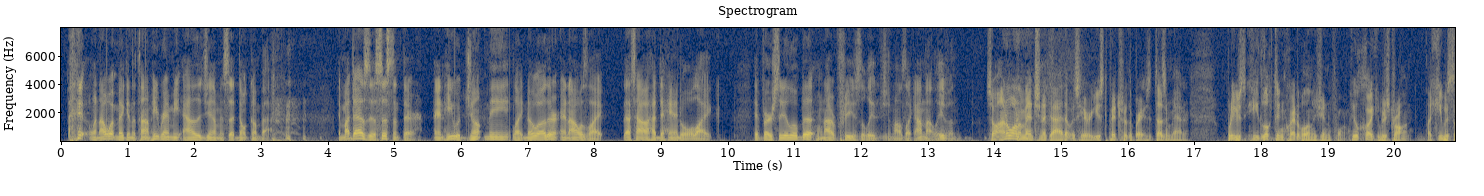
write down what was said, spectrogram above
when I wasn't making the time, he ran me out of the gym and said, "Don't come back." and my dad's the assistant there, and he would jump me like no other. And I was like, that's how I had to handle like adversity a little bit. And I refused to leave the gym. I was like, I'm not leaving. So I don't want to mention a guy that was here. He used to pitch for the Braves. It doesn't matter, but he was he looked incredible in his uniform. He looked like he was drawn. Like he was,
